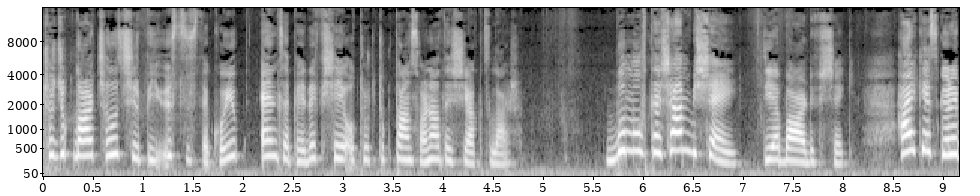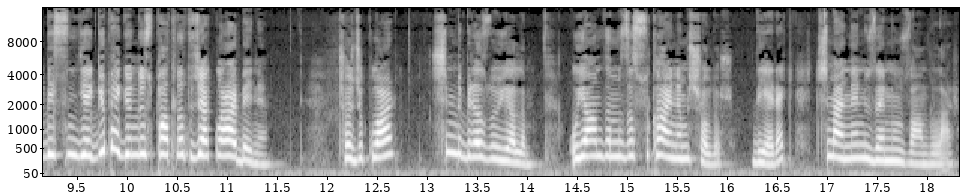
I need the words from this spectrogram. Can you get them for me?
Çocuklar çalı çırpıyı üst üste koyup en tepede fişeği oturttuktan sonra ateşi yaktılar. Bu muhteşem bir şey diye bağırdı fişek. Herkes görebilsin diye güpe gündüz patlatacaklar beni. Çocuklar şimdi biraz uyuyalım. Uyandığımızda su kaynamış olur diyerek çimenlerin üzerine uzandılar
